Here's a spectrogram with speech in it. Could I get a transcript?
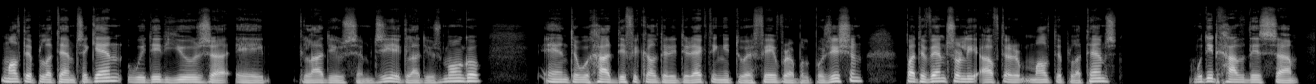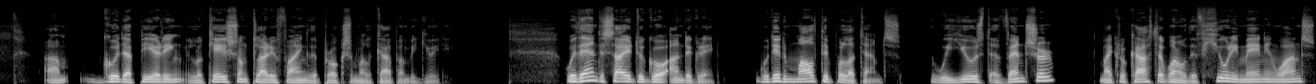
Multiple attempts again. We did use uh, a Gladius MG, a Gladius Mongo, and we had difficulty redirecting it to a favorable position. But eventually, after multiple attempts, we did have this um, um, good appearing location clarifying the proximal cap ambiguity. We then decided to go antegrade. We did multiple attempts. We used a Venture Microcatheter, one of the few remaining ones,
